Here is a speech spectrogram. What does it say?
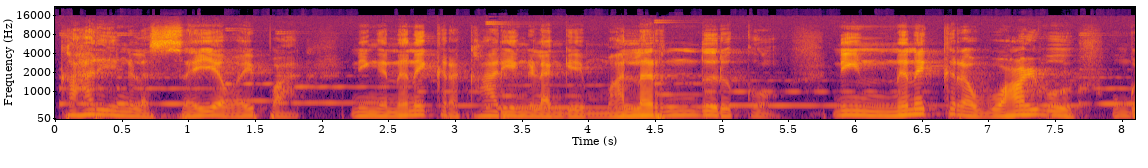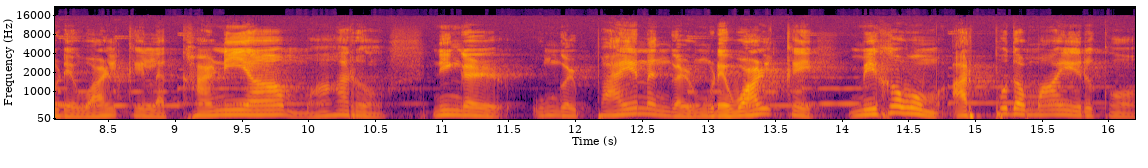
காரியங்களை செய்ய வைப்பார். நீங்கள் நினைக்கிற காரியங்கள் அங்கே மலர்ந்து இருக்கும் நீ நினைக்கிற வாழ்வு உங்களுடைய வாழ்க்கையில் கனியாக மாறும். நீங்கள் உங்கள் பயணங்கள் உங்களுடைய வாழ்க்கை மிகவும் அற்புதமாக இருக்கும்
